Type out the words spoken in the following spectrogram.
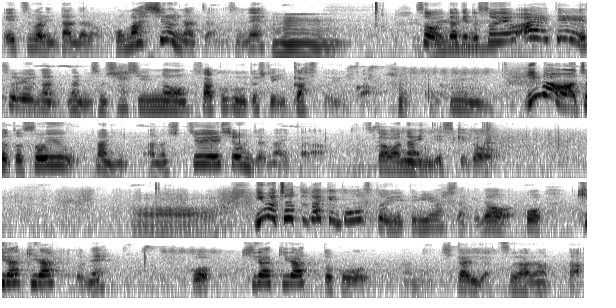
えーつまりなんだろうこう真っ白になっちゃうんですよね。うん。そうだけどそれれをあえてそれをな何その写真の作風として生かすというか、そうか。うん、今はちょっとそういう何あのシチュエーションじゃないから使わないんですけど。あ今ちょっとだけゴーストを入れてみましたけどこうキラキラっとねこうキラキラっとこうあの光が連なった。あ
